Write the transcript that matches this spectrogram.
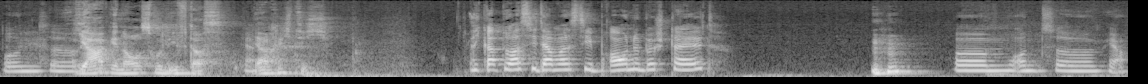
Und, äh, ja, genau so lief das. Ja, ja richtig. Ich glaube, du hast die damals die braune bestellt. Mhm. Ähm, und äh, ja.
